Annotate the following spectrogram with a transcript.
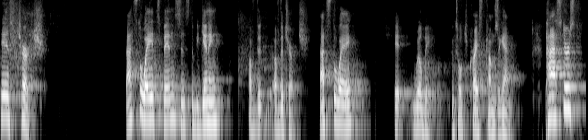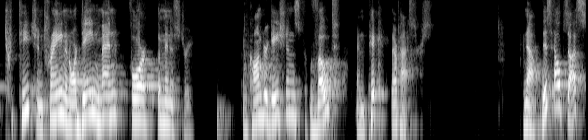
his church. That's the way it's been since the beginning of the, of the church. That's the way it will be until Christ comes again. Pastors t- teach and train and ordain men for the ministry. And congregations vote and pick their pastors. Now, this helps us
